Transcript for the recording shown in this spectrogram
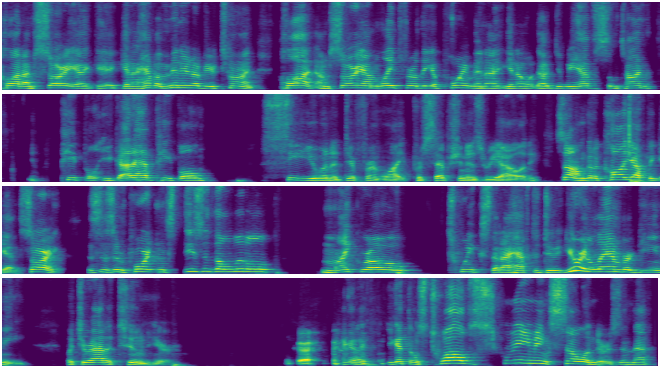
Claude, I'm sorry, I, can I have a minute of your time? Claude, I'm sorry, I'm late for the appointment. I, you know, uh, do we have some time? People, you gotta have people see you in a different light. Perception is reality. So I'm gonna call you up again. Sorry, this is important. These are the little micro tweaks that I have to do. You're in Lamborghini, but you're out of tune here. Okay. I gotta, you got those 12 screaming cylinders in that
